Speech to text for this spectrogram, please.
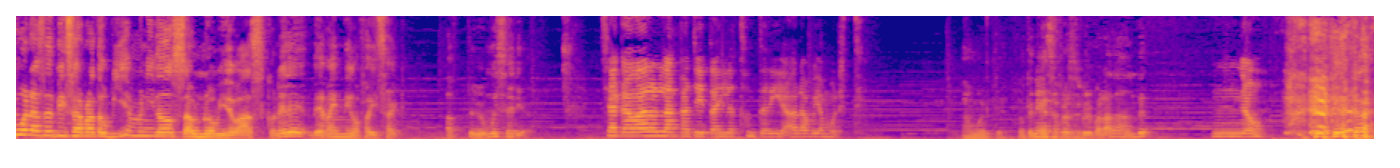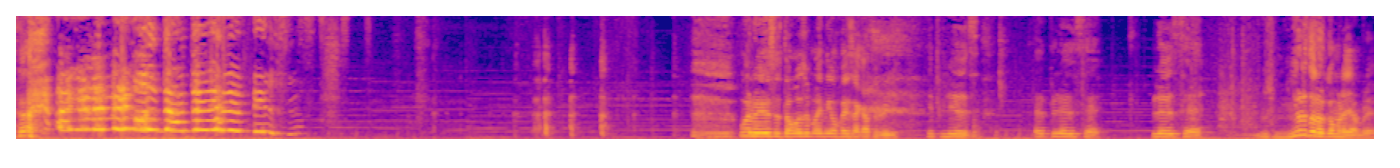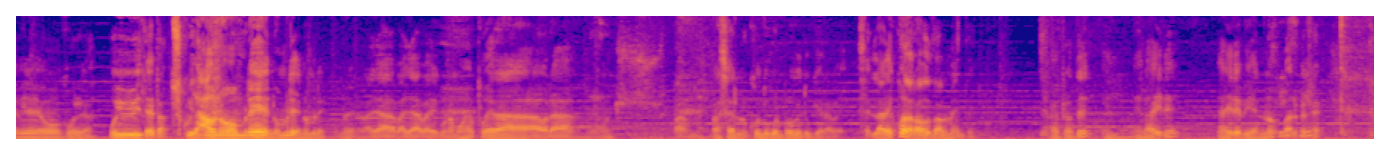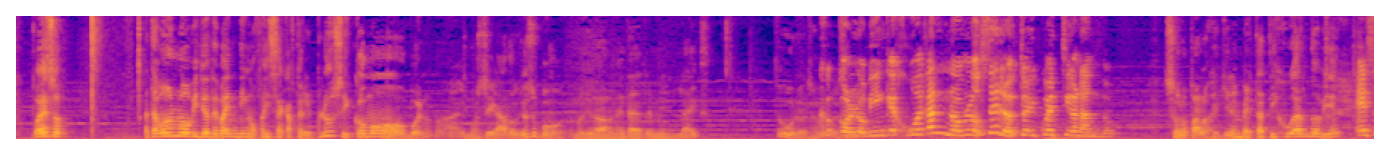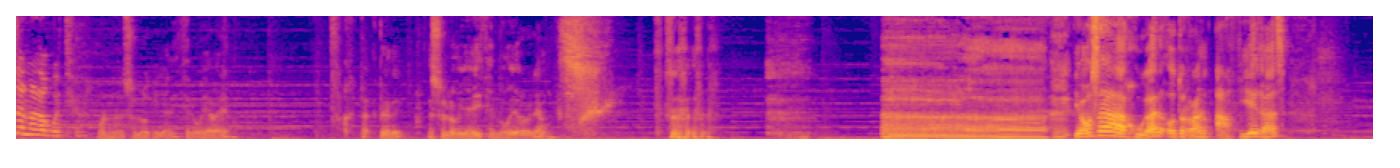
buenas de Pizarra Prato, bienvenidos a un nuevo video más con L de Binding of Isaac. Ah, te veo muy seria. Se acabaron las galletas y las tonterías, ahora voy a muerte. La muerte. ¿No tenías esa frase preparada antes? No. ¿A qué me preguntas antes de decirlo? Bueno, y eso, estamos en Binding of Isaac Azurri. El plus, el plus, plus, plus. Mierda lo que hombre, hombre. Mira, cómo cuelga. Uy, uy, uy, teta. Ch, cuidado, no, hombre, no, hombre, no, hombre. Vaya, vaya, vaya, que una mujer pueda ahora. Va a ser con tu cuerpo lo que tú quieras. La he descuadrado totalmente. A ver, espérate, el, el aire. El aire bien, ¿no? Sí, vale, sí. perfecto. Pues eso. Estamos en un nuevo vídeo de Binding of Isaac After el Plus y cómo, bueno, hemos llegado, yo supongo, hemos llegado a la meta de 3.000 likes. Seguro, seguro. Con, sí. con lo bien que juegan, no lo sé, lo estoy cuestionando. Solo para los que quieren verte a ti jugando bien. Eso no lo cuestiono. Bueno, eso es lo que ella dice, luego ya veremos. Espérate, eso es lo que ella dice, luego ya lo veremos. Y vamos a jugar otro run a ciegas.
